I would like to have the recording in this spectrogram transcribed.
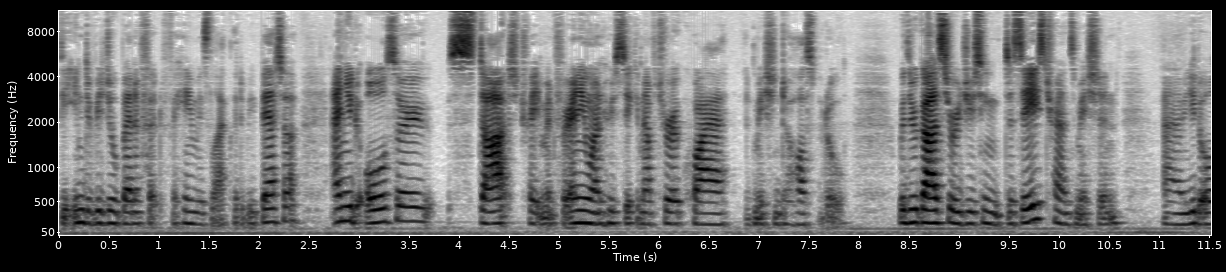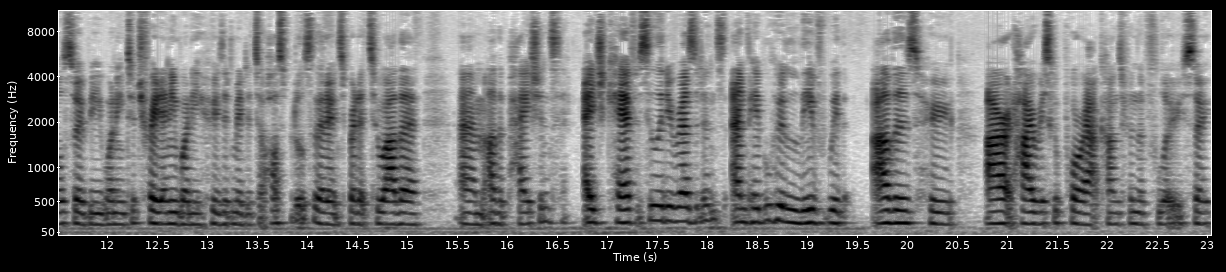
the individual benefit for him is likely to be better. And you'd also start treatment for anyone who's sick enough to require admission to hospital. With regards to reducing disease transmission, um, you'd also be wanting to treat anybody who's admitted to hospital so they don't spread it to other um, other patients, aged care facility residents, and people who live with others who are at high risk of poor outcomes from the flu. So,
